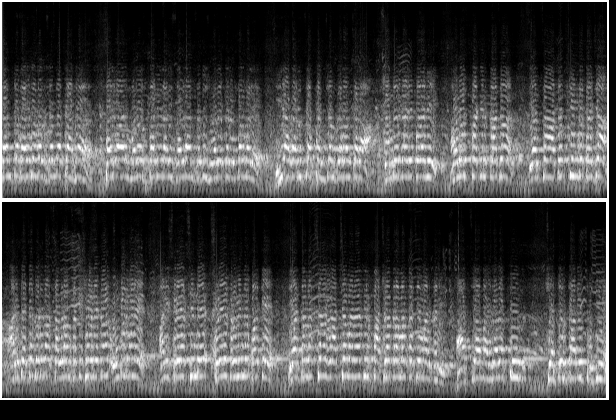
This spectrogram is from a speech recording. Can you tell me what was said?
संत बाहुबल संत काझर परिवार मनोज पाटील आणि संग्राम सतीश वलेकर उंबरमले. या गाडीचा पंचम क्रमांकाला सुंदर गाडी पळाली. मनोज पाटील काजळ यांचा आदत किंग पाहिजा. आणि त्याच्या जोडीला संग्राम सतीश वलेकर उंबरमले. आणि श्रेयस शिंदे श्रेयस रवींद्र फाळके यांचा लक्ष आजच्या महिन्यातील पाचव्या क्रमांकाचे मानकरी. आजच्या मैदानातील चतुर्थ आणि तृतीय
